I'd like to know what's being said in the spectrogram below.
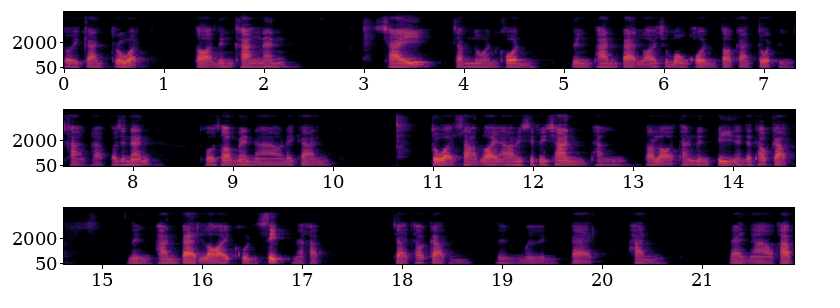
โดยการตรวจต่อ 1 ครั้งนั้น ใช้ จำนวนคน 1,800 ชั่วโมงคนต่อการตรวจ 1 ครั้งครับ เพราะฉะนั้น total man hour ในการตรวจ 300 hour inspection ทั้งตลอดทั้ง 1 ปีนั้นจะเท่ากับ 1,800คูณ10 นะครับ จะเท่ากับ 18,000 man hour ครับ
